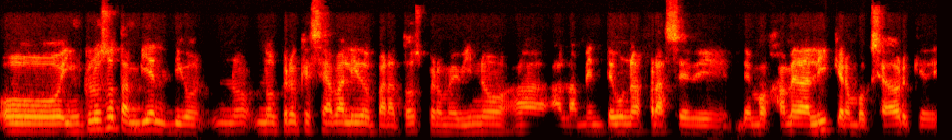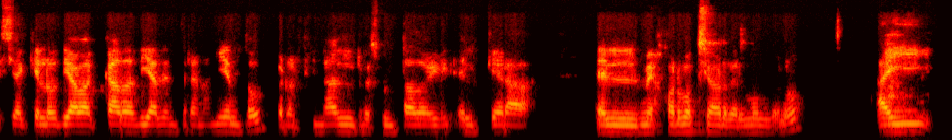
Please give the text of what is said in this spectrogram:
O incluso también, digo, no, no creo que sea válido para todos, pero me vino a, la mente una frase de, Mohamed Ali, que era un boxeador que decía que él odiaba cada día de entrenamiento, pero al final el resultado, el que era el mejor boxeador del mundo, ¿no? Ahí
